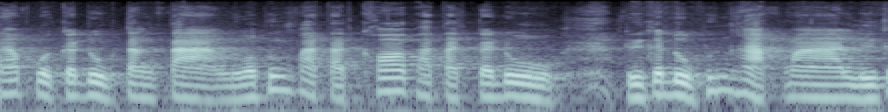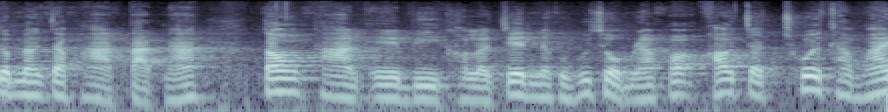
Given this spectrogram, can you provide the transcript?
นะปวดกระดูกต่างๆ หรือว่าเพิ่งผ่าตัดข้อผ่าตัดกระดูก หรือกระดูกเพิ่งหักมา หรือกำลังจะผ่าตัดนะ ต้องทาน AB Collagen นะคุณผู้ชมนะ เพราะเขาจะช่วยทำให้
